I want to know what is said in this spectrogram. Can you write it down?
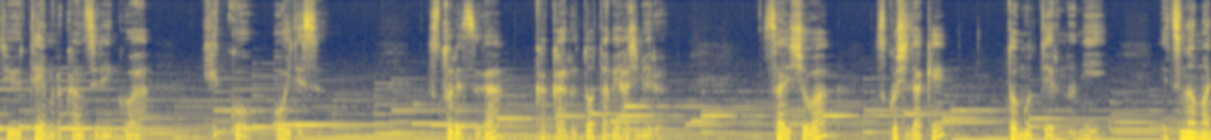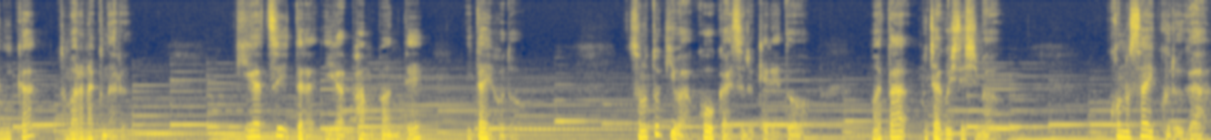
というテーマのカウンセリングは結構多いです。ストレスがかかると食べ始める。最初は少しだけと思っているのに、いつの間にか止まらなくなる。気がついたら胃がパンパンで痛いほど。その時は後悔するけれど、また無茶食いしてしまう。このサイクルが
